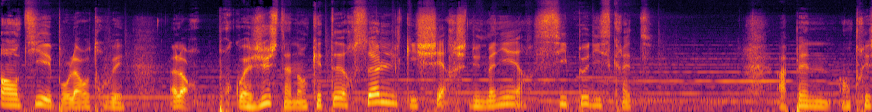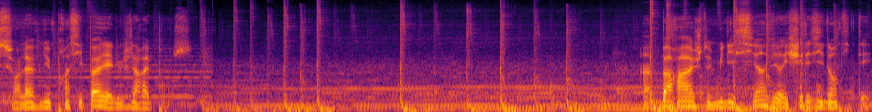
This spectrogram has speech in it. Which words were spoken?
entier pour la retrouver. Alors, pourquoi juste un enquêteur seul qui cherche d'une manière si peu discrète À peine entré sur l'avenue principale, elle eut la réponse. Un barrage de miliciens vérifiait les identités,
